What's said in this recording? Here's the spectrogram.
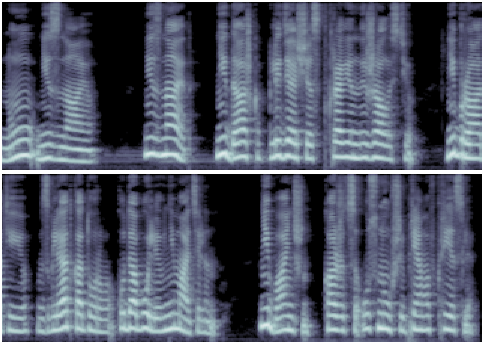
Ну, не знаю. Не знает ни Дашка, глядящая с откровенной жалостью, ни брат ее, взгляд которого куда более внимателен, ни Баншин, кажется, уснувший прямо в кресле.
